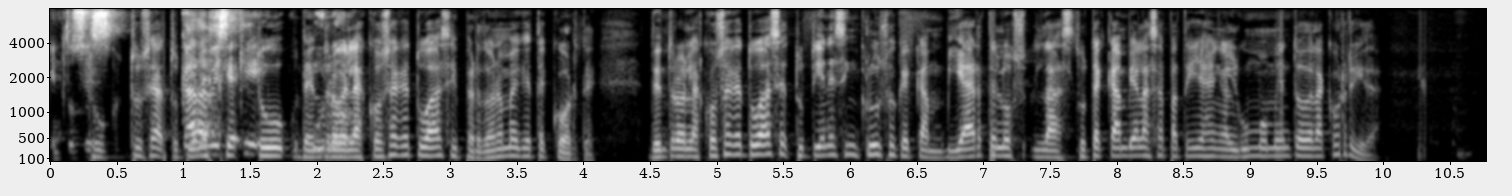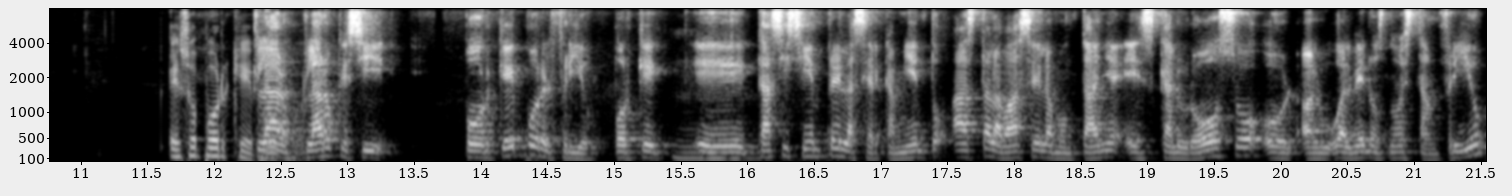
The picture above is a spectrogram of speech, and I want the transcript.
Entonces, tú, sea, tú cada vez que, tú, dentro de las cosas que tú haces, y perdóname que te corte, dentro de las cosas que tú haces, tú tienes incluso que cambiarte los, las, tú te cambias las zapatillas en algún momento de la corrida. ¿Eso por qué? Claro, claro que sí. ¿Por qué? Por el frío, porque eh, mm. casi siempre el acercamiento hasta la base de la montaña es caluroso o, o, al menos no es tan frío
